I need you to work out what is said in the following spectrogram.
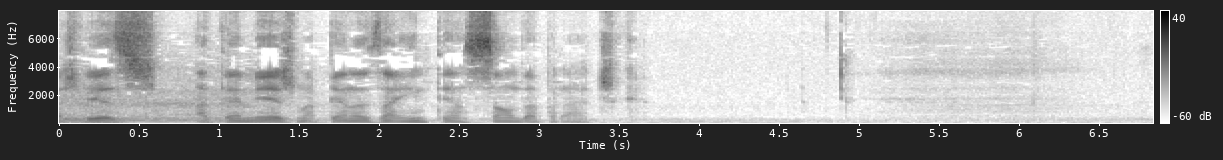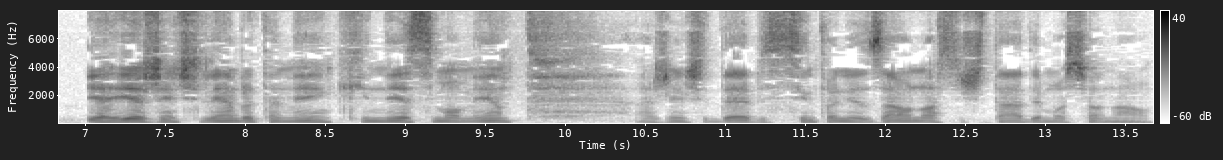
Às vezes, até mesmo apenas a intenção da prática. E aí a gente lembra também que nesse momento a gente deve sintonizar o nosso estado emocional.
